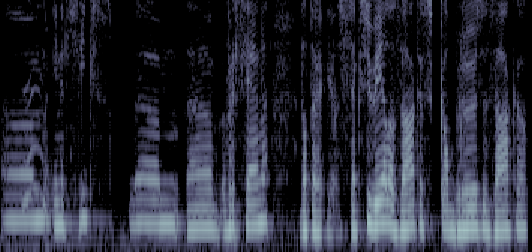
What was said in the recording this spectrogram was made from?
ehm, in het Grieks ehm, eh, verschijnen. Dat er ja, seksuele zaken, scabreuze zaken...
